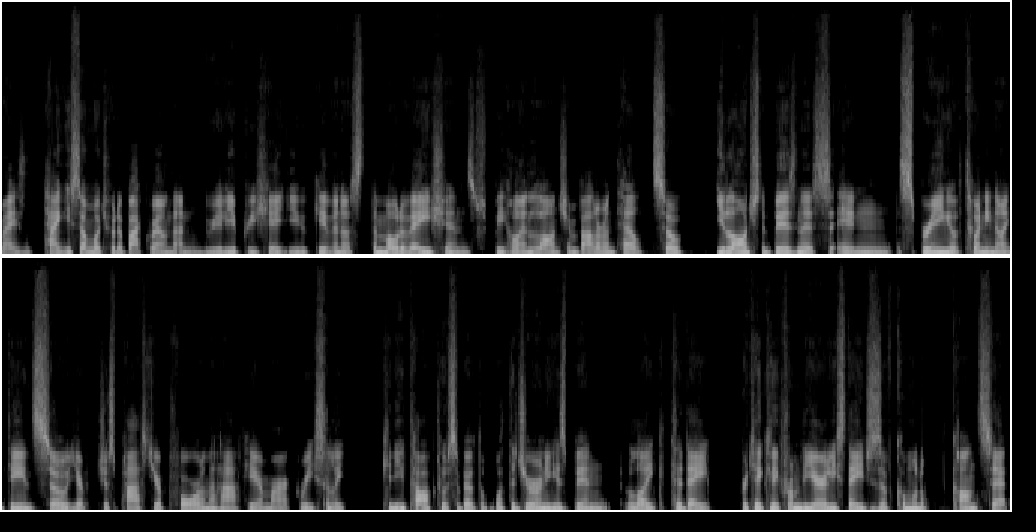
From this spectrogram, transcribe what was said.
Amazing. Thank you so much for the background and really appreciate you giving us the motivations behind launching Valorant Health. So you launched the business in spring of 2019. So you're just past your four and a half year mark recently. Can you talk to us about the, what the journey has been like today, particularly from the early stages of coming up with concept,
